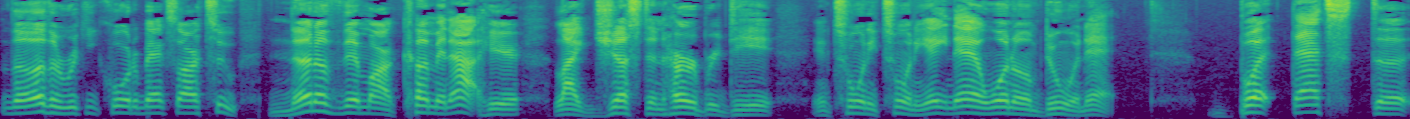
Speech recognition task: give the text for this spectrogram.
the other rookie quarterbacks are too. None of them are coming out here like Justin Herbert did in 2020. Ain't now one of them doing that. But that's the,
